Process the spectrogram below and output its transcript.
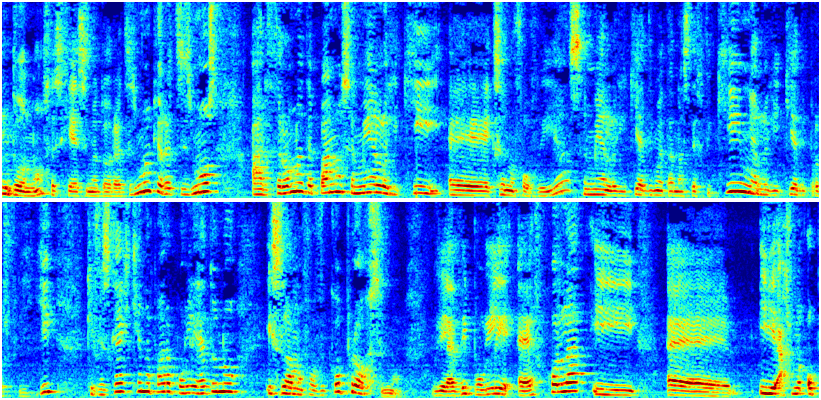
έντονο σε σχέση με τον ρατσισμό και ο ρατσισμός αρθρώνεται πάνω σε μια λογική ε, ξενοφοβία, σε μια λογική αντιμεταναστευτική, μια λογική αντιπροσφυγική και φυσικά έχει και ένα πάρα πολύ έντονο ισλαμοφοβικό πρόσημο. Δηλαδή, πολύ εύκολα η ε, η, ας πούμε, ο,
